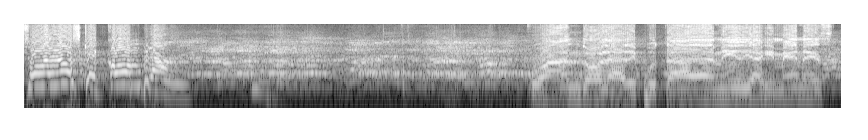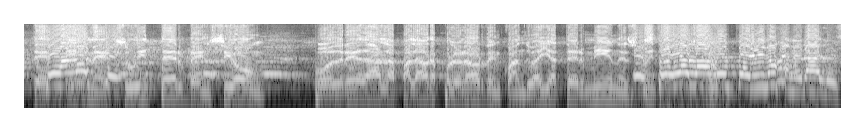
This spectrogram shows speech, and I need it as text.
son, los que compran. Cuando la diputada Nidia Jiménez termine su intervención, podré dar la palabra por el orden cuando ella termine su Estoy hablando en términos generales.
